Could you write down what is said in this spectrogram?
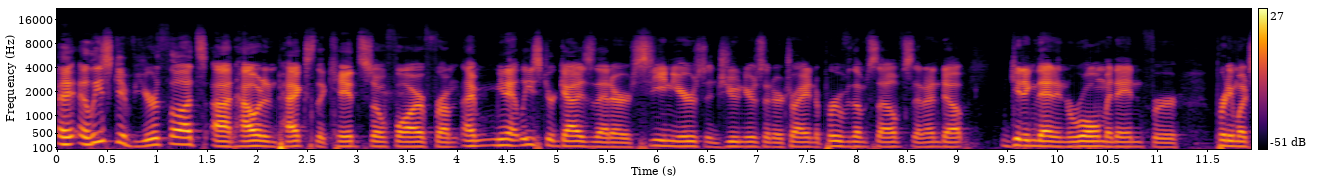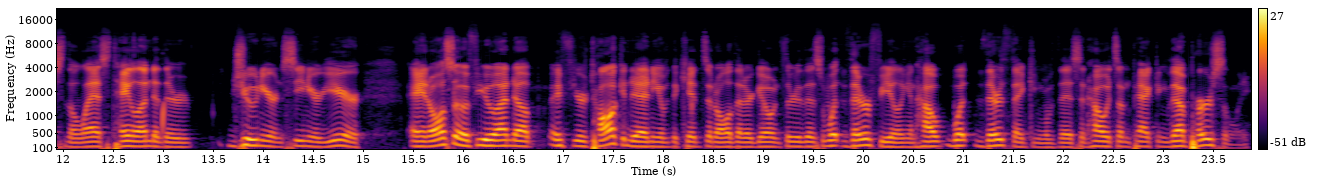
at least give your thoughts on how it impacts the kids so far from i mean at least your guys that are seniors and juniors that are trying to prove themselves and end up getting that enrollment in for pretty much the last tail end of their junior and senior year. And also if you end up if you're talking to any of the kids at all that are going through this what they're feeling and how what they're thinking of this and how it's impacting them personally.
